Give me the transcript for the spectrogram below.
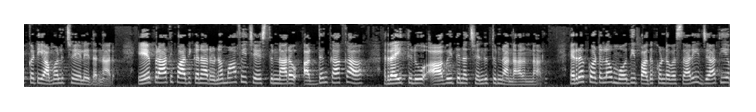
ఒక్కటి అమలు చేయలేదన్నారు. ఏ ప్రాతిపాదికన రుణమాఫీ చేస్తున్నారో అర్థం కాక రైతులు ఆవేదన చెందుతున్నారన్నారు. ఎర్రకోటలో మోదీ పదకొండవసారి జాతీయ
